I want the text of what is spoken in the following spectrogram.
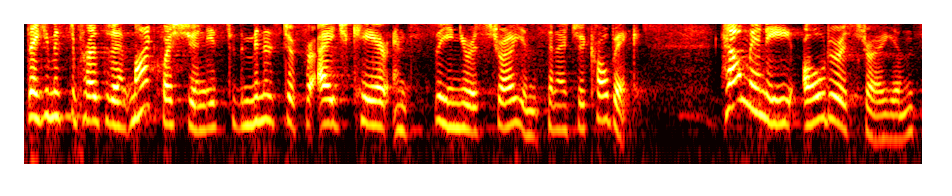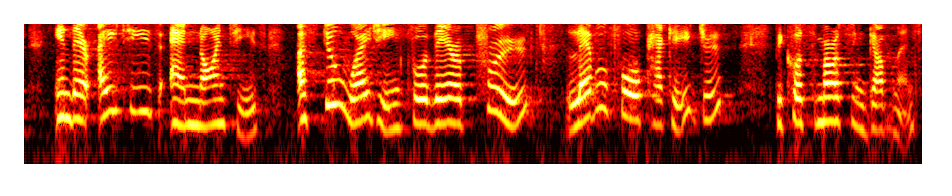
Thank you, Mr President. My question is to the Minister for Aged Care and Senior Australians, Senator Colbeck. How many older Australians in their 80s and 90s are still waiting for their approved level 4 packages because the Morrison government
